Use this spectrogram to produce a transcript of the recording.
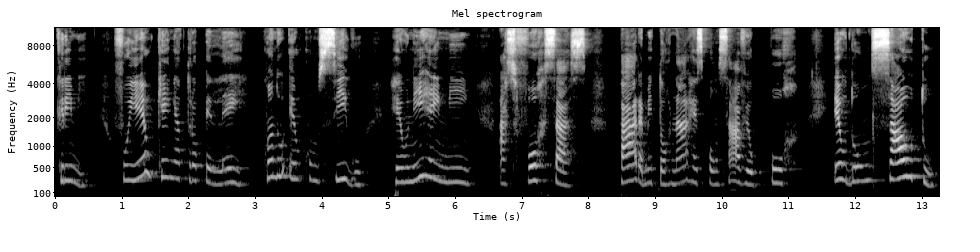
crime. Fui eu quem atropelei. Quando eu consigo reunir em mim as forças para me tornar responsável por, eu dou um salto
